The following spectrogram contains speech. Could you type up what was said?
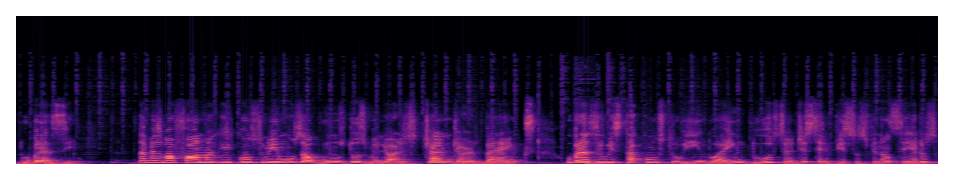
no Brasil. Da mesma forma que construímos alguns dos melhores Challenger Banks, o Brasil está construindo a indústria de serviços financeiros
